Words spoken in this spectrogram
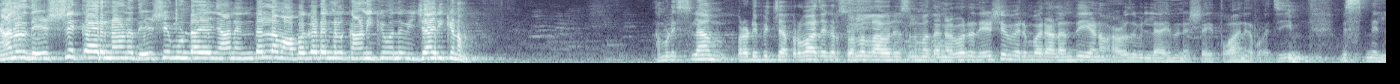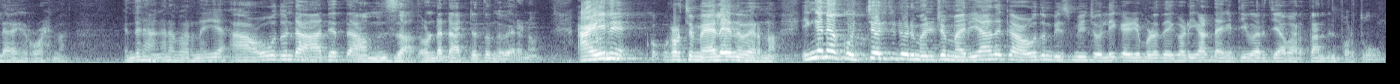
ഞാനൊരു ദേഷ്യക്കാരനാണ് ദേഷ്യമുണ്ടായാൽ ഞാൻ എന്തെല്ലാം അപകടങ്ങൾ കാണിക്കുമെന്ന് വിചാരിക്കണം. നമ്മൾ ഇസ്ലാം പഠിപ്പിച്ച പ്രവാചകർ സൊല്ലാ അലൈഹി വസല്ലം തങ്ങൾ ഒരു ദേഷ്യം വരുമ്പോൾ ഒരാൾ എന്ത് ചെയ്യണം? അഴുതുബില്ലാഹിമിൻ ബില്ലാഹി മിനശ് റജീം. ബിസ്മില്ലാഹിർ റഹ്മാൻ. എന്തിനാ അങ്ങനെ പറഞ്ഞ? ഈ ഔദിന്റെ ആദ്യത്തെ അംസ തൊണ്ടന്റെ അറ്റത്തുനിന്ന് വരണം. അതിന് കുറച്ച് മേലെ നിന്ന് വരണം. ഇങ്ങനെയൊക്കെ ഉച്ചരിച്ചിട്ട് ഒരു മനുഷ്യൻ മര്യാദയ്ക്ക് ഔതും ബിസ്മിയും ചൊല്ലി കഴിയുമ്പോഴത്തേക്കോട് ഇയാൾ നെഗറ്റീവ് എനർജി ആ വർത്താനത്തിൽ പുറത്തു പോകും.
